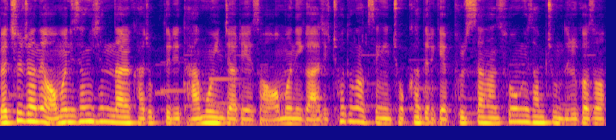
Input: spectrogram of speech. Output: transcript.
며칠 전에 어머니 생신날 가족들이 다 모인 자리에서 어머니가 아직 초등학생인 조카들에게 불쌍한 소홍이 삼촌 늙어서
